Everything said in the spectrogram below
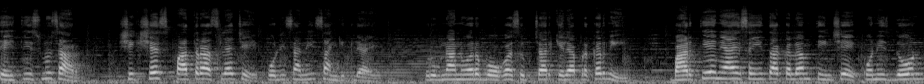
तेहतीसनुसार शिक्षेस पात्र असल्याचे पोलिसांनी सांगितले आहे. रुग्णांवर बोगस उपचार केल्याप्रकरणी भारतीय न्यायसंहिता कलम तीनशे एकोणीस दोन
